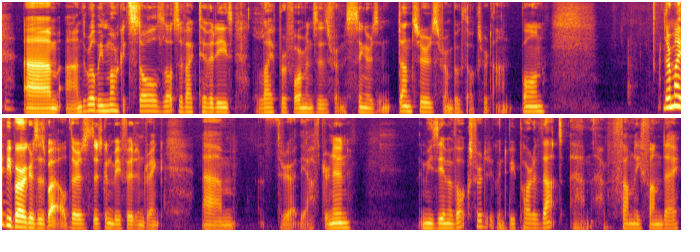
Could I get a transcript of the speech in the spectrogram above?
um, and there will be market stalls, lots of activities, live performances from singers and dancers from both Oxford and Bonn. There might be burgers as well. There's there's going to be food and drink um, throughout the afternoon. The Museum of Oxford are going to be part of that. Um, have a family fun day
